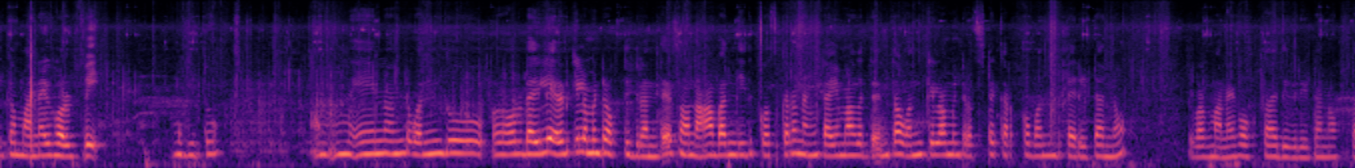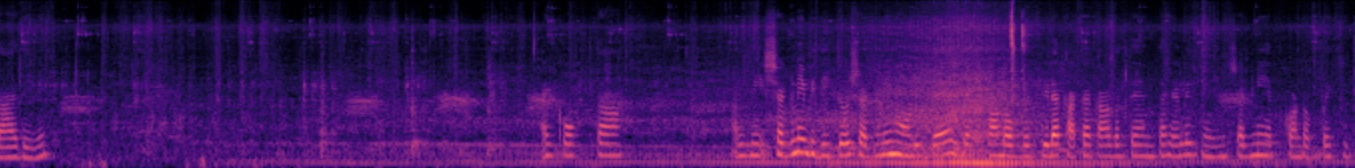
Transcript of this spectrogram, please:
ಈಗ ಮನೆಗೆ ಹೊರಟ್ವಿ. ಮುಗೀತು. ಏನಂದ್ರೆ ಒಂದು, ಅವ್ರು ಡೈಲಿ ಎರಡು ಕಿಲೋಮೀಟ್ರ್ ಹೋಗ್ತಿದ್ರಂತೆ. ಸೊ ನಾ ಬಂದಿದ್ದಕ್ಕೋಸ್ಕರ ನಂಗೆ ಟೈಮ್ ಆಗುತ್ತೆ ಅಂತ ಒಂದು ಕಿಲೋಮೀಟ್ರ್ ಅಷ್ಟೇ ಕರ್ಕೊಬಂದ್ಬಿಟ್ಟೆ ರಿಟರ್ನು ಇವಾಗ ಮನೆಗೆ ಹೋಗ್ತಾ ಇದ್ದೀವಿ ರಿಟರ್ನ್ ಹೋಗ್ತಾ ಇದ್ದೀವಿ ಅದಕ್ಕೆ ಹೋಗ್ತಾ. ಅಲ್ಲಿ ಸಗಣಿ ಬಿದ್ದಿತ್ತು. ಸಗಣಿ ನೋಡಿದ್ದೆ. ಎತ್ಕೊಂಡು ಹೋಗ್ಬೇಕು. ಗಿಡಕ್ಕೆ ಹಾಕೋಕ್ಕಾಗುತ್ತೆ ಅಂತ ಹೇಳಿ ಸಗಣಿ ಎತ್ಕೊಂಡು ಹೋಗ್ಬೇಕೀಗ.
